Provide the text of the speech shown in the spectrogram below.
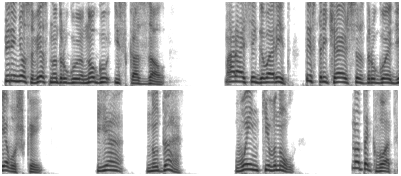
перенес вес на другую ногу и сказал. «Мараси говорит, ты встречаешься с другой девушкой». «Я... ну да». Уэйн кивнул. «Ну так вот,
